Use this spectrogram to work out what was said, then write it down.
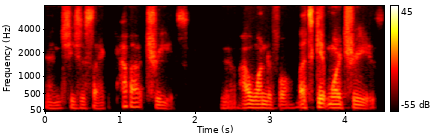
and she's just like, how about trees? You know, how wonderful. Let's get more trees.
